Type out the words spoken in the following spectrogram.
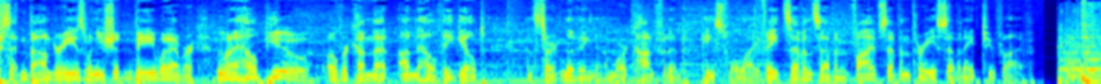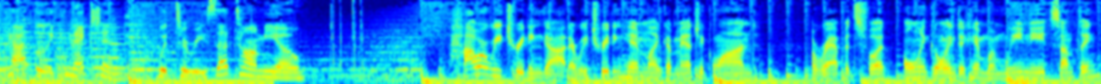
setting boundaries when you shouldn't be, whatever? We want to help you overcome that unhealthy guilt and start living a more confident, peaceful life. 877 573 7825. Catholic Connection with Teresa Tomeo. How are we treating God? Are we treating Him like a magic wand, a rabbit's foot, only going to Him when we need something?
